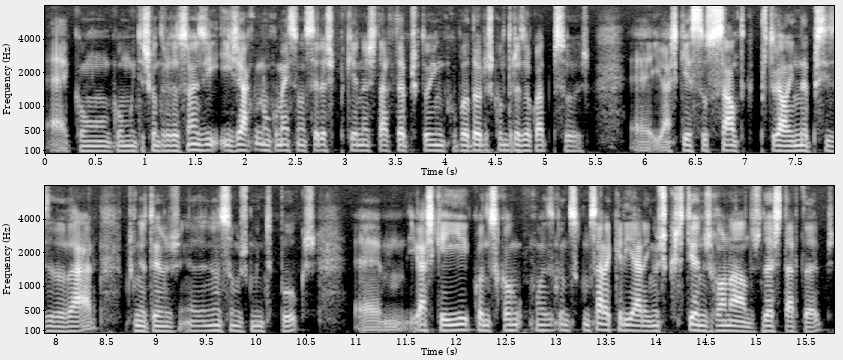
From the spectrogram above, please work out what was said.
uh, com, com muitas contratações e, e, já não começam a ser as pequenas startups que estão em incubadoras com 3 ou 4 pessoas. Uh, eu acho que esse o salto que Portugal ainda precisa de dar, porque não, temos, não somos muito poucos. Um, eu acho que aí, quando se, quando se começar a criarem os Cristianos Ronaldos das startups,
